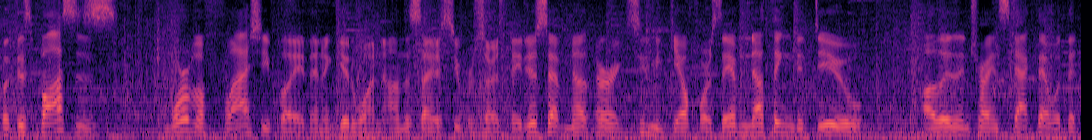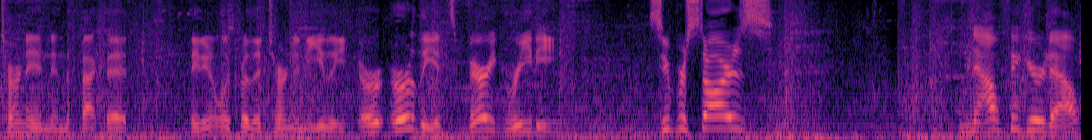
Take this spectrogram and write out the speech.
but this boss is more of a flashy play than a good one on the side of Superstars. They just have no, or excuse me, Gale Force. They have nothing to do other than try and stack that with the turn-in and the fact that they didn't look for the turn-in early. Er, early. It's very greedy. Superstars now figure it out,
